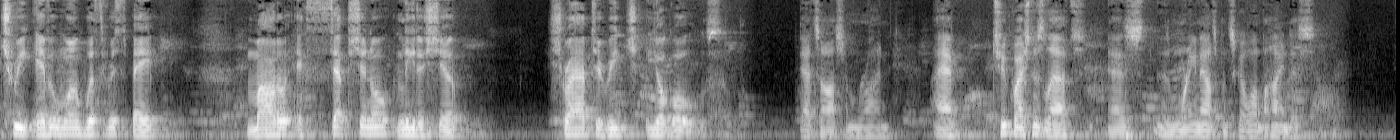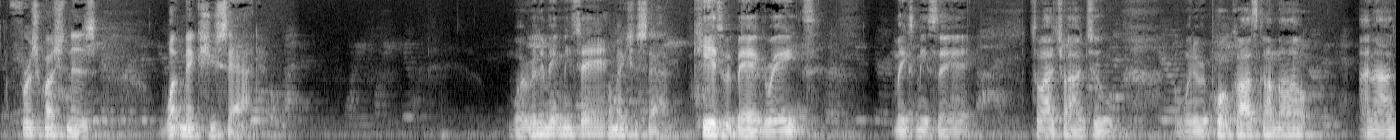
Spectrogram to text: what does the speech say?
treat everyone with respect, model exceptional leadership, strive to reach your goals. That's awesome, Ron. I have two questions left as the morning announcements go on behind us. First question is, what makes you sad? What really make me sad? What makes you sad? Kids with bad grades makes me sad. So I try to, when the report cards come out, and I,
